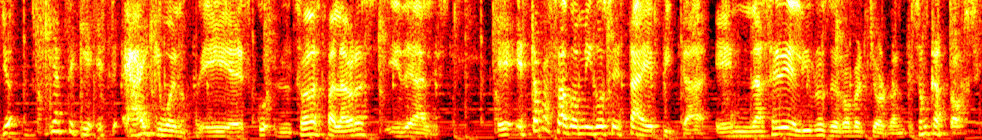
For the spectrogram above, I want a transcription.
Yo, fíjate que, este, ay, qué bueno, son las palabras ideales. Eh, está basado, amigos, esta épica en la serie de libros de Robert Jordan, que son 14.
